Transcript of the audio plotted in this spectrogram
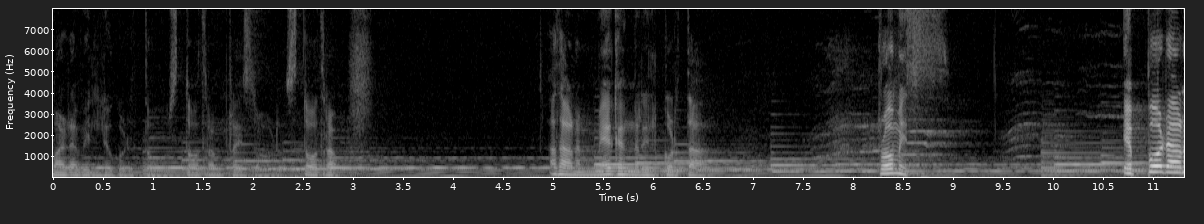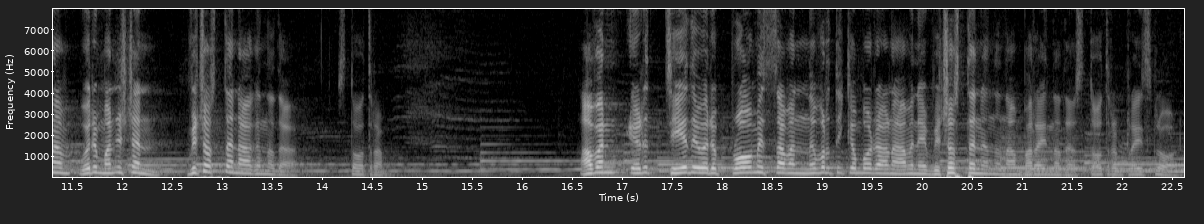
മഴവില്ല് കൊടുത്തു. സ്തോത്രം പ്രൈസ് ലോഡ് സ്തോത്രം. അതാണ് മേഘങ്ങളിൽ കൊടുത്ത പ്രോമിസ് എപ്പോഴാണ് ഒരു മനുഷ്യൻ വിശ്വസ്തനാകുന്നത്? സ്തോത്രം. അവൻ എടു ചെയ്ത ഒരു പ്രോമിസ് അവൻ നിവർത്തിക്കുമ്പോഴാണ് അവനെ വിശ്വസ്തൻ എന്ന് നാം പറയുന്നത്. സ്തോത്രം പ്രൈസ് ലോഡ്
